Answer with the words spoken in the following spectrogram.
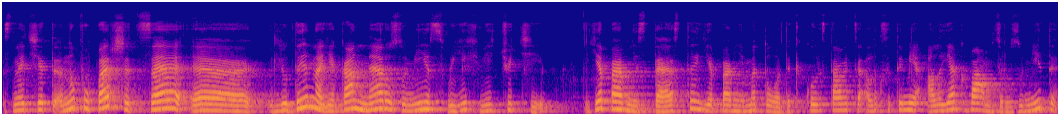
Значить, ну, по-перше, це е, людина, яка не розуміє своїх відчуттів. Є певні тести, є певні методики, коли ставиться алекситимія, але як вам зрозуміти,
